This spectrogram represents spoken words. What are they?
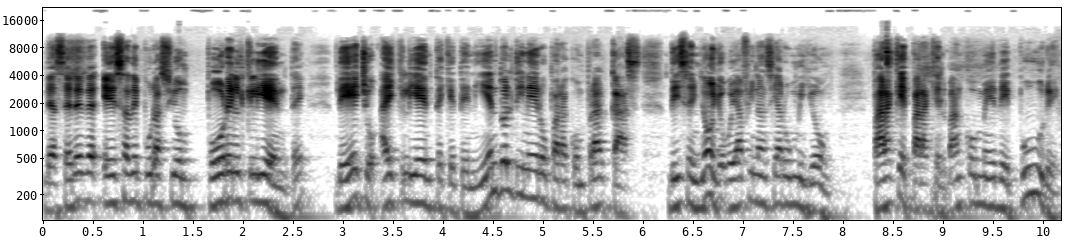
de hacer esa depuración por el cliente. De hecho, hay clientes que teniendo el dinero para comprar cash, dicen, no, yo voy a financiar un millón. ¿Para qué? Para que el banco me depure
